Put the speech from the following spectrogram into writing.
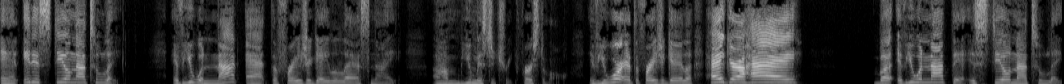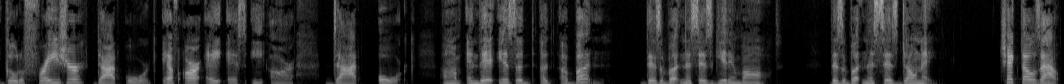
And it is still not too late. If you were not at the Fraser Gala last night, um, you missed a treat, first of all. If you were at the Fraser Gala, hey girl, hey. But if you were not there, it's still not too late. Go to fraser.org, F R A S E R dot org um, and there is a, a, a button. There's a button that says get involved. There's a button that says donate. Check those out.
